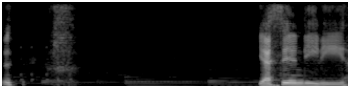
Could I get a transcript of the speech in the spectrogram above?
yes, indeedy.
